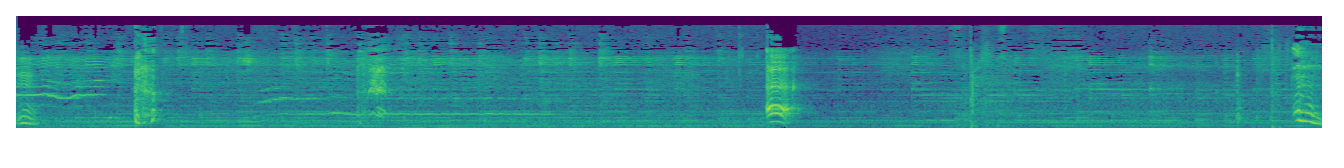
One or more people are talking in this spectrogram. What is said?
Mm. Ah.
